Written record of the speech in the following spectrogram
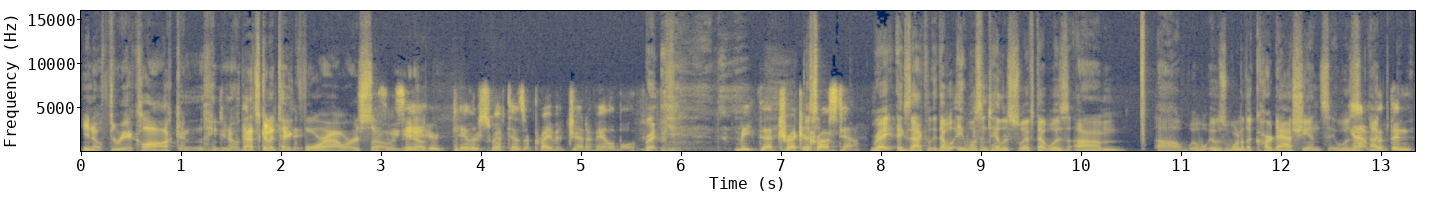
you know three o'clock and you know that's going to take four hours so you say, know I heard Taylor Swift has a private jet available. Right. Make that trek across town. right exactly that it wasn't taylor swift that was um oh it was one of the kardashians it was Yeah, but then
